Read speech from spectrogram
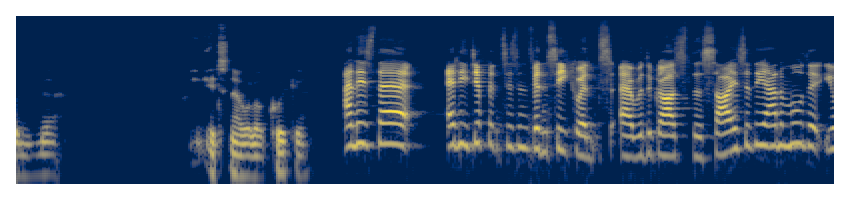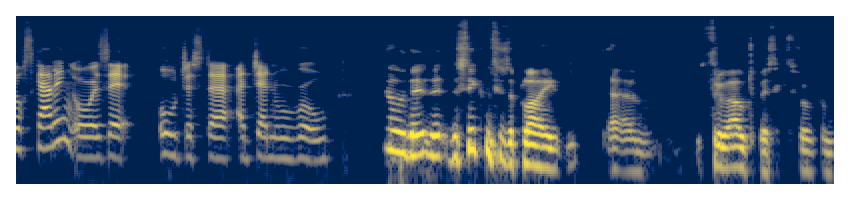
and uh, it's now a lot quicker. And is there any differences in sequence uh, with regards to the size of the animal that you're scanning, or is it all just a, a general rule? No, the, the, the sequences apply um, throughout, basically, from, from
